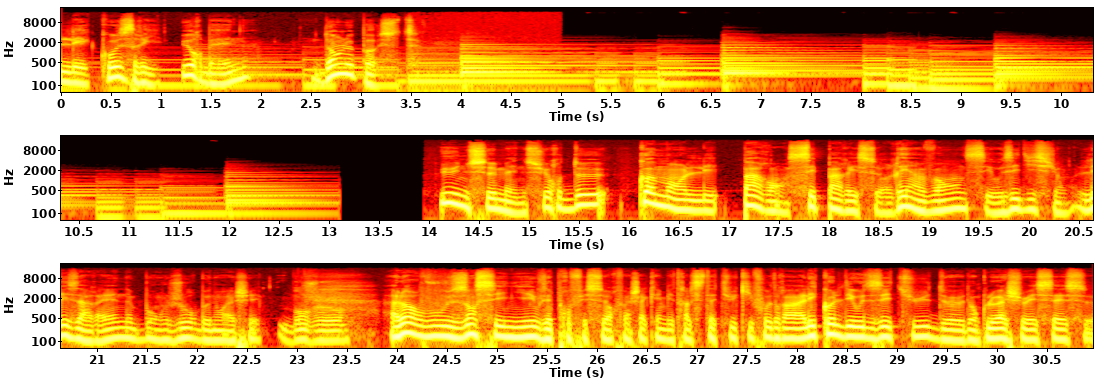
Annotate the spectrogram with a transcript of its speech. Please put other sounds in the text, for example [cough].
les causeries urbaines dans le poste. Une semaine sur deux, comment les parents séparés se réinventent, c'est aux éditions Les Arènes. Bonjour Benoît Haché. Bonjour. Alors vous enseignez, vous êtes professeur, enfin chacun mettra le statut qu'il faudra à l'école des hautes études, euh, donc le HESS.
